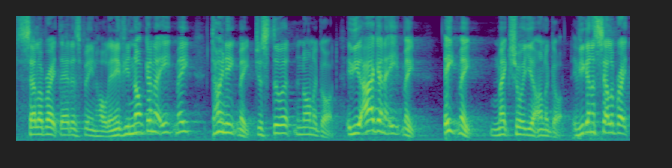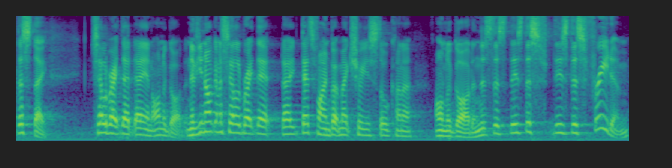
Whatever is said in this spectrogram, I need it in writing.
to celebrate that as being holy. And if you're not going to eat meat, don't eat meat. Just do it and honor God. If you are going to eat meat, eat meat and make sure you honor God. If you're going to celebrate this day, celebrate that day and honor God. And if you're not going to celebrate that day, that's fine, but make sure you still kind of honor God. And there's this, there's this, there's this freedom,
